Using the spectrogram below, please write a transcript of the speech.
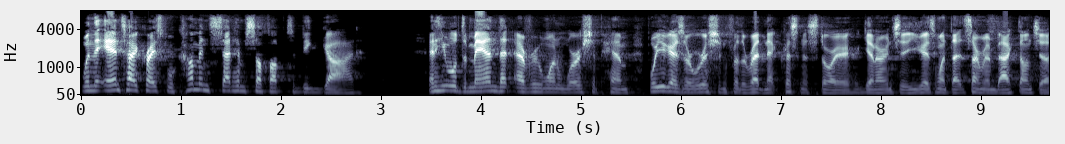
when the Antichrist will come and set himself up to be God. And he will demand that everyone worship him. Well, you guys are wishing for the redneck Christmas story again, aren't you? You guys want that sermon back, don't you?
